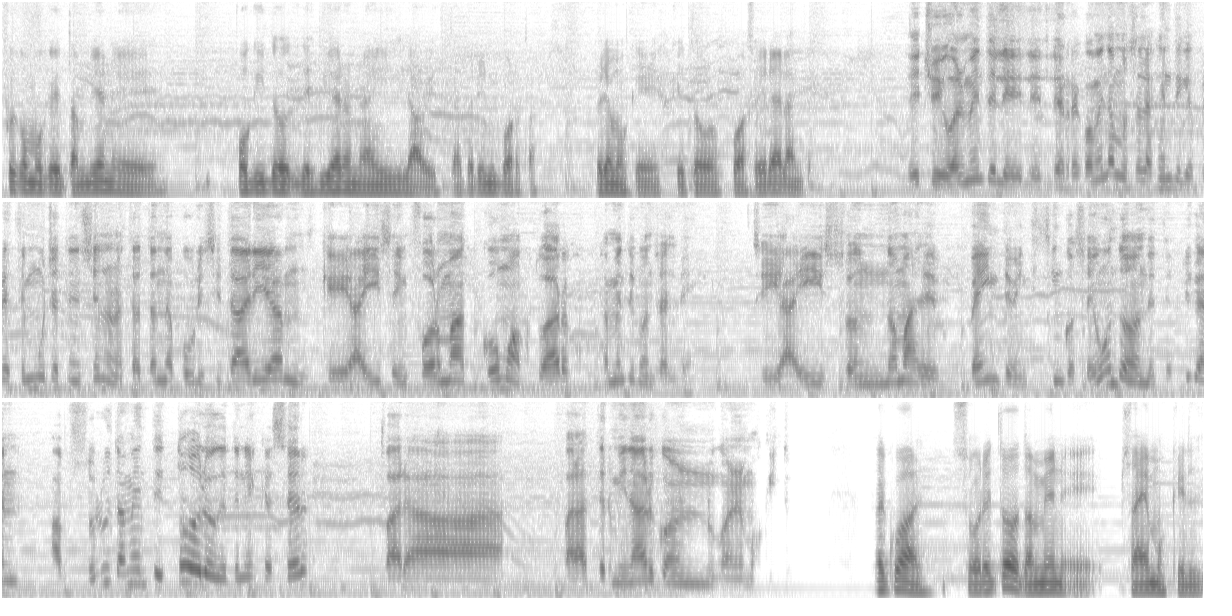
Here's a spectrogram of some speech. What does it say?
fue como que también eh, un poquito desviaron ahí la vista, pero no importa. Esperemos que, que todo pueda seguir adelante. De hecho, igualmente le, le- le recomendamos a la gente que preste mucha atención a nuestra tanda publicitaria, que ahí se informa cómo actuar justamente contra el dengue. Sí, ahí son no más de 20, 25 segundos donde te explican absolutamente todo lo que tenés que hacer para, para terminar con, con el mosquito. Tal cual. Sobre todo también eh, sabemos que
